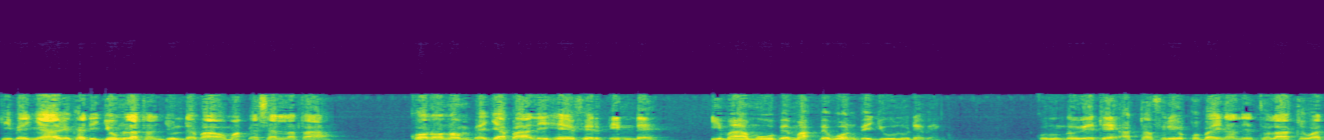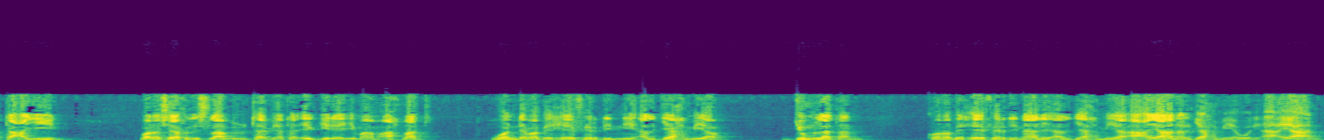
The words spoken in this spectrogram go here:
hiɓe ñaawi kadi jumla tan julde ɓaawo maɓɓe sellata kono noon ɓe jaɓaali heferɗinde imamuɓe maɓɓe wonɓe juulude ɓen ko ɗum ɗo wiyete attafriqu bayna al itlaqi wa tayin wano cheikh islam ibnu tamiyata eggire imam ahmad wondema ɓe ni aljahmiya jumla tan kono ɓe heferɗinali aljahmiya ayan aljahmiya woni ayan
